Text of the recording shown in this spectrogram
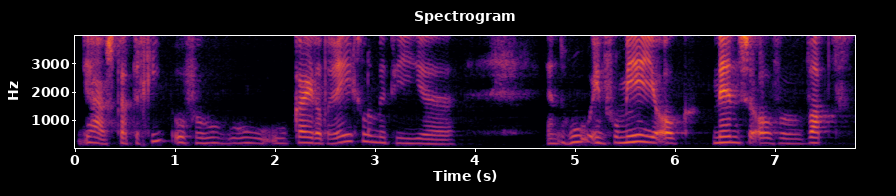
ja, strategie, over hoe, hoe, hoe kan je dat regelen met die, uh, en hoe informeer je ook mensen over wat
